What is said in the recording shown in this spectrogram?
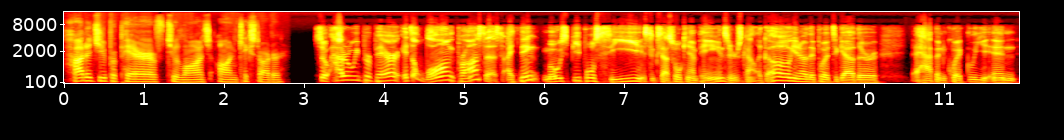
How did you prepare to launch on Kickstarter? So, how do we prepare? It's a long process. I think most people see successful campaigns and are just kind of like, oh, you know, they put it together, it happened quickly. And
